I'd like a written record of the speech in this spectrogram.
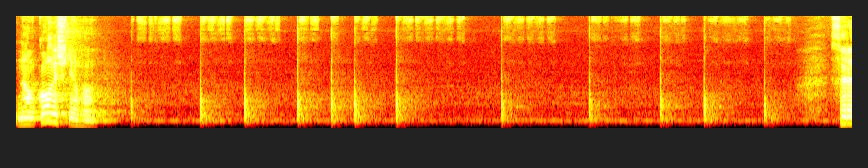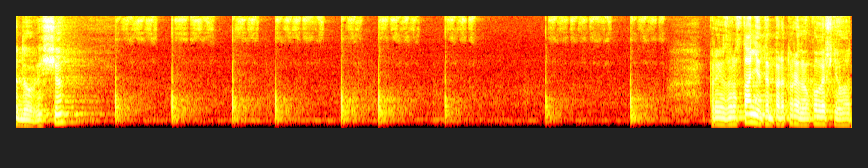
навколишнього середовища При зростанні температури навколишнього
